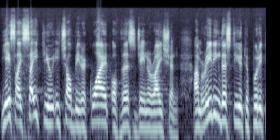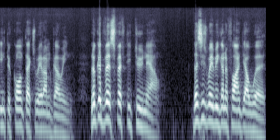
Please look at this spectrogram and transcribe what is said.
Yes, I say to you, it shall be required of this generation. I'm reading this to you to put it into context where I'm going. Look at verse 52 now. This is where we're going to find our word.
